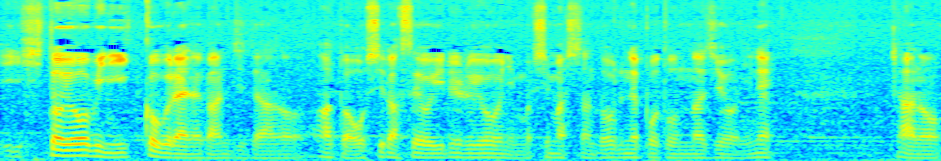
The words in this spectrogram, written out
一曜日に1個ぐらいな感じであのあとはお知らせを入れるようにもしました。んでオルネポと同じようにね。あの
